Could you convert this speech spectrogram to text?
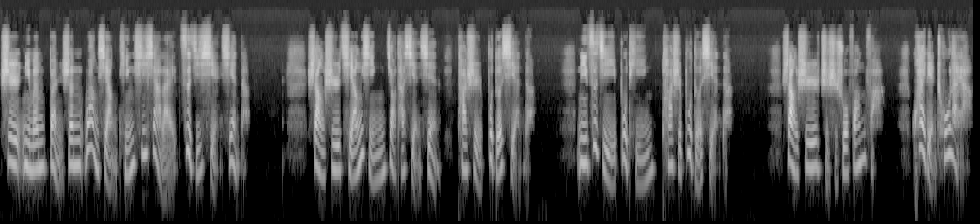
是你们本身妄想停息下来，自己显现的。上师强行叫他显现，他是不得显的；你自己不停，他是不得显的。上师只是说方法，快点出来啊！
